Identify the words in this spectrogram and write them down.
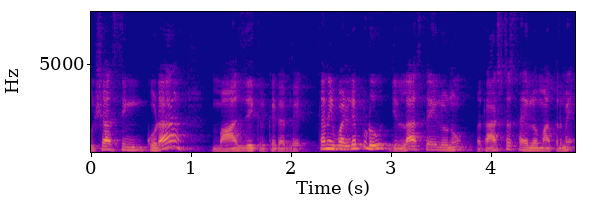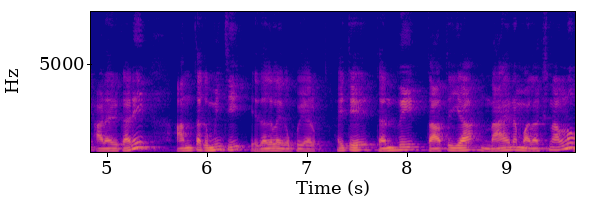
ఉషా సింగ్ కూడా మాజీ క్రికెటర్లే. కానీ వాళ్ళెప్పుడు జిల్లా స్థాయిలోనూ రాష్ట్ర స్థాయిలో మాత్రమే ఆడారు కానీ అంతకు మించి ఎదగలేకపోయారు. అయితే తండ్రి తాతయ్య నాయనమ్మ లక్షణాలను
